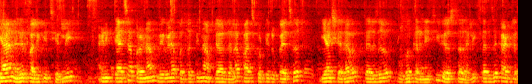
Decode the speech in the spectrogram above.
या नगरपालिकेत शिरली. आणि त्याचा परिणाम वेगळ्या पद्धतीनं आपल्यावर झाला. पाच कोटी रुपयाचं या शहरावर कर्ज उभं करण्याची व्यवस्था झाली. कर्ज काढलं.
